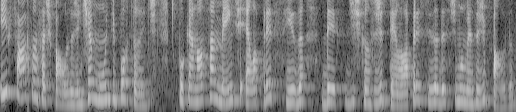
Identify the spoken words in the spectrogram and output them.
e façam essas pausas, gente. É muito importante, porque a nossa mente, ela precisa desse descanso de tela, ela precisa desses momentos de pausa.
